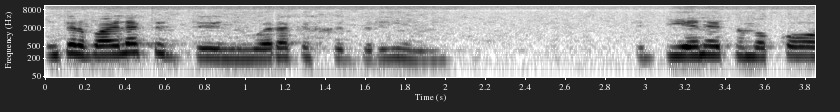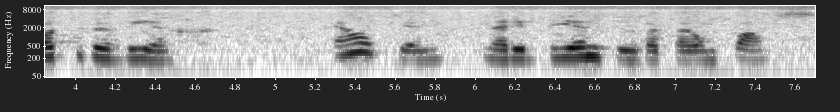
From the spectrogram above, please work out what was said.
En terwyl ek dit doen, hoor ek 'n gedreun. Die bene het na mekaar toe beweeg. Elkeen na die been toe wat by hom pas.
